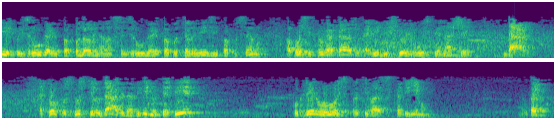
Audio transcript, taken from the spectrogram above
lijepo izrugaju, pa po novinama se izrugaju, pa po televiziji, pa po svemu, a poslije toga kažu, e vidi što je uspje naše dave a toliko ste uspjeli u davi da bi Ibn Ketir pokrenuo vojs protiv vas kad bi imao. Tako?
